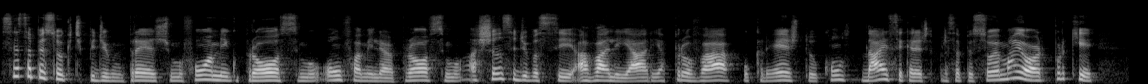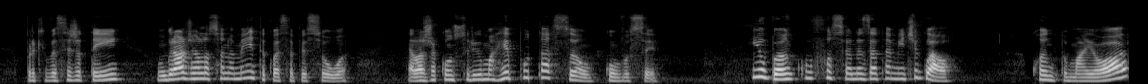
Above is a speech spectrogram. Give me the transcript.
Se essa pessoa que te pediu um empréstimo for um amigo próximo ou um familiar próximo, a chance de você avaliar e aprovar o crédito, dar esse crédito para essa pessoa é maior. Por quê? Porque você já tem um grau de relacionamento com essa pessoa. Ela já construiu uma reputação com você. E o banco funciona exatamente igual. Quanto maior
